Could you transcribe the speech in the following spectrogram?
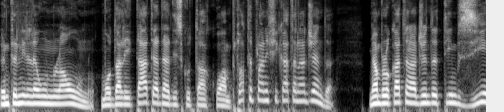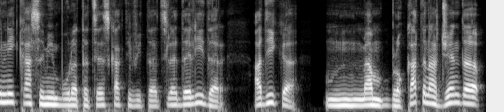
Întâlnirile 1 la 1, modalitatea de a discuta cu oameni, toate planificate în agenda. Mi-am blocat în agenda timp zilnic ca să-mi îmbunătățesc activitățile de lider. Adică mi-am blocat în agenda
